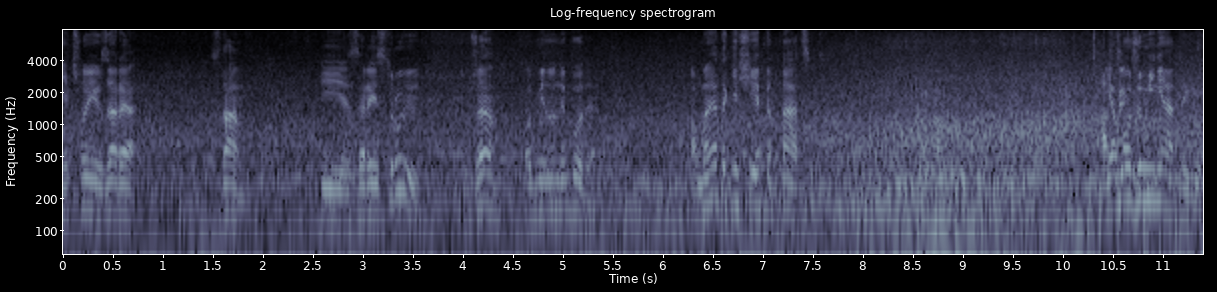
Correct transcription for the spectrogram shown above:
якщо їх зараз здам і зареєструють, то вже обміну не буде. А в мене таки ще є 15. А Я ти- можу міняти їх.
